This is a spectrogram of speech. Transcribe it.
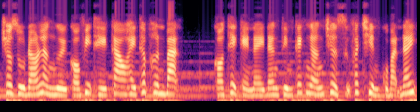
cho dù đó là người có vị thế cao hay thấp hơn bạn. Có thể kẻ này đang tìm cách ngáng trở sự phát triển của bạn đấy.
